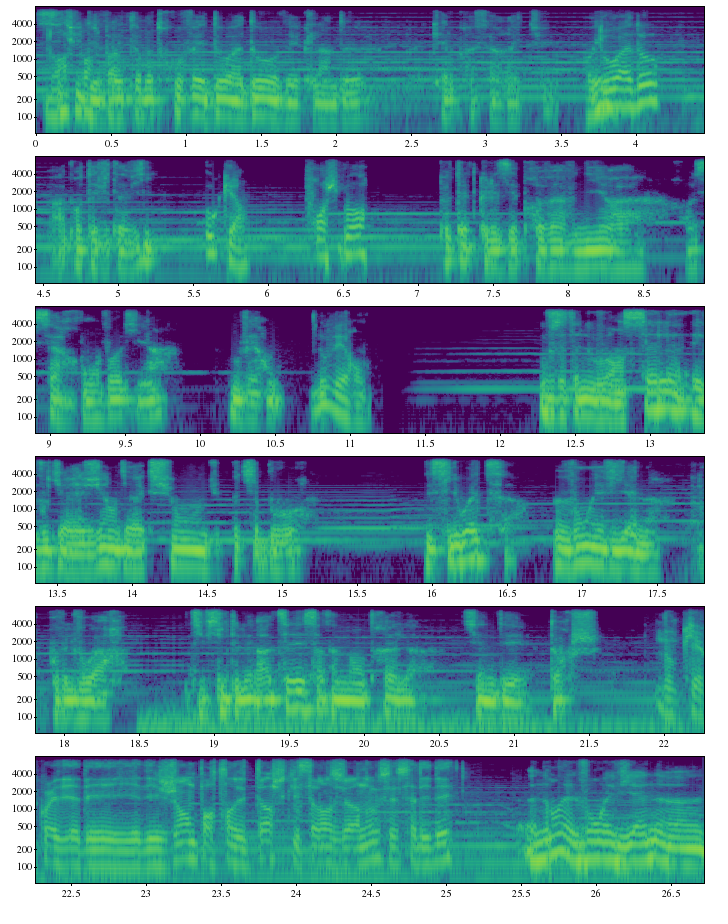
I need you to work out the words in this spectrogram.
Si Non, je tu pense devais pas. te retrouver dos à dos avec l'un d'eux, quel préférerais-tu? Oui, Dos à dos? À protéger ta vie. Aucun. Franchement, Peut-être que les épreuves à venir euh, resserreront vos liens. Nous verrons. nous verrons. Vous êtes à nouveau en selle et vous dirigez en direction du petit bourg. Les silhouettes vont et viennent, vous pouvez le voir. Difficile de les rater, certaines d'entre elles tiennent des torches. Donc il y a quoi? Il y, a des- il y a des gens portant des torches qui s'avancent vers nous, c'est ça l'idée? Non, elles vont et viennent, euh,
